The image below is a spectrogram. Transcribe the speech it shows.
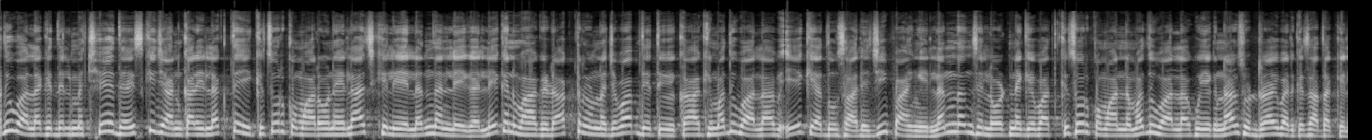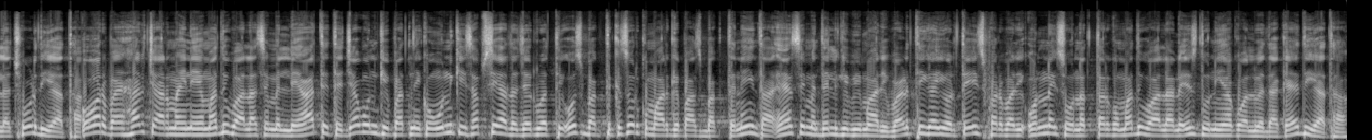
मधुबाला के दिल में छेद है। इसकी जानकारी लगते ही किशोर कुमार ने इलाज के लिए लंदन ले गए, लेकिन वहाँ के डॉक्टरों ने जवाब देते हुए कहा कि मधुबाला अब एक या दो साल ही जी पाएँगे। लंदन से लौटने के बाद किशोर कुमार ने मधुबाला को एक नर्स और ड्राइवर के साथ अकेला छोड़ दिया था और वह हर चार महीने मधुबाला से मिलने आते थे। जब उनकी पत्नी को उनकी सबसे ज़्यादा ज़रूरत थी, उस वक्त किशोर कुमार के पास वक्त नहीं था। ऐसे में दिल की बीमारी बढ़ती गई और तेईस फरवरी उन्नीस सौ उनहत्तर को मधुबाला ने इस दुनिया को अलविदा कह दिया था।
